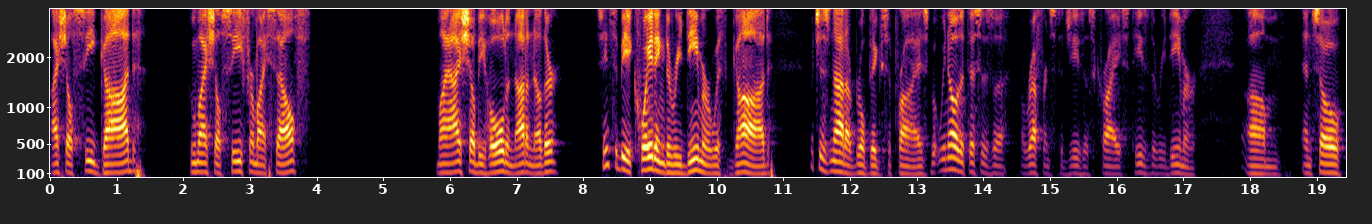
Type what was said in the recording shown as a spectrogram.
I shall see God, whom I shall see for myself. My eyes shall behold, and not another. Seems to be equating the Redeemer with God which is not a real big surprise, but we know that this is a, a reference to Jesus Christ. He's the Redeemer. Um, and so,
